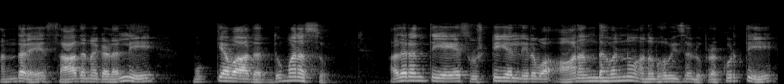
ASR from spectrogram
ಅಂದರೆ ಸಾಧನಗಳಲ್ಲಿ ಮುಖ್ಯವಾದದ್ದು ಮನಸ್ಸು. ಅದರಂತೆಯೇ ಸೃಷ್ಟಿಯಲ್ಲಿರುವ ಆನಂದವನ್ನು ಅನುಭವಿಸಲು ಪ್ರಕೃತಿ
